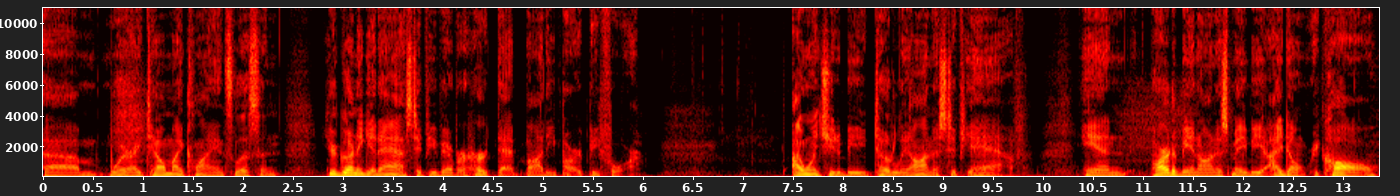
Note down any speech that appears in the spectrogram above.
um, where I tell my clients, listen, you're going to get asked if you've ever hurt that body part before. I want you to be totally honest if you have. And part of being honest, maybe I don't recall,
